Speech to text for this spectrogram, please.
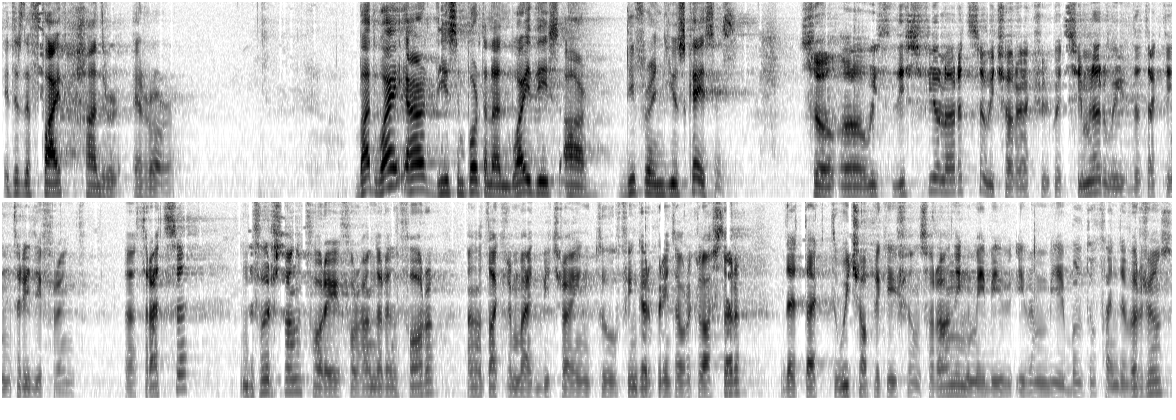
it is the 500 error. But why are these important and why these are different use cases? So uh, with these few alerts, which are actually quite similar, we're detecting three different uh, threats. In the first one, for a 404, an attacker might be trying to fingerprint our cluster, detect which applications are running, maybe even be able to find the versions,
